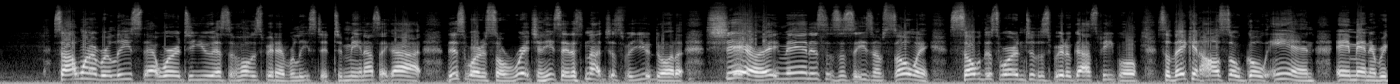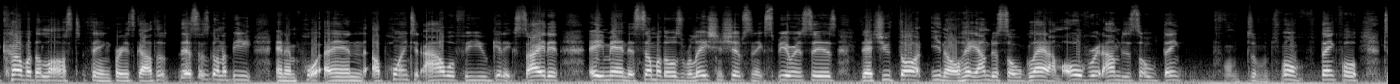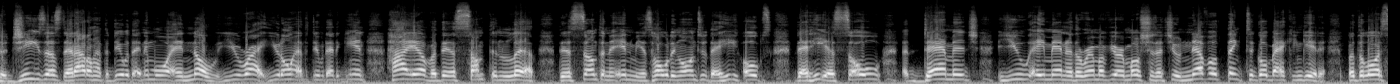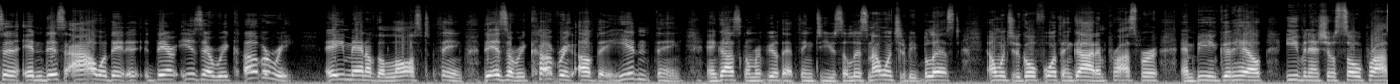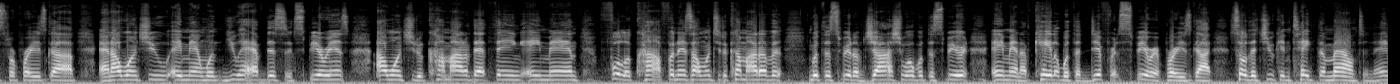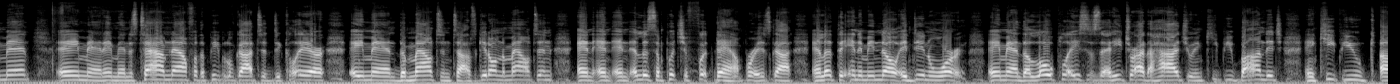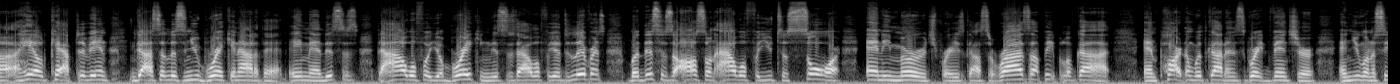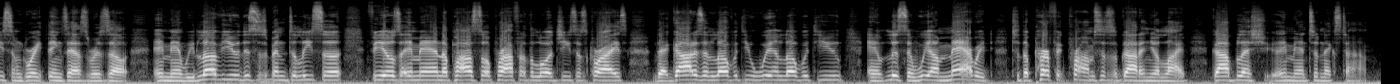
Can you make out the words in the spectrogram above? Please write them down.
So I want to release that word to you as the Holy Spirit had released it to me. And I say, God, this word is so rich. And He said, it's not just for you, daughter. Share. Amen. This is a season of sowing. Sow this word into the Spirit of God's people so they can also go in, amen, and recover the lost thing. Praise God. So this is going to be an important an appointed hour for you. Get excited. Amen. That some of those relationships and experiences that you thought, you know, hey, I'm just so glad I'm over it. I'm just so thankful to, thankful to Jesus that I don't have to deal with that anymore. And no, you're right. You don't have to deal with that again. However, there's something left. There's something the enemy is holding on to that he hopes that he has so damaged you, amen, in the realm of your emotions that you'll never think to go back and get it. But the Lord said in this hour that there is a recovery amen, of the lost thing. There is a recovering of the hidden thing, and God's going to reveal that thing to you. So listen, I want you to be blessed. I want you to go forth in God and prosper and be in good health, even as your soul prosper. Praise God. And I want you, amen, when you have this experience, I want you to come out of that thing, amen, full of confidence. I want you to come out of it with the spirit of Joshua, with the spirit, amen, of Caleb, with a different spirit, praise God, so that you can take the mountain. Amen. Amen. Amen. It's time now for the people of God to declare, amen, the mountaintops. Get on the mountain mountain and, and, and, and listen, put your foot down, praise God, and let the enemy know it didn't work. Amen. The low places that he tried to hide you and keep you bondage and keep you uh, held captive in, God said, listen, you breaking out of that. Amen. This is the hour for your breaking. This is the hour for your deliverance, but this is also an hour for you to soar and emerge, praise God. So rise up, people of God, and partner with God in this great venture, and you're going to see some great things as a result. Amen. We love you. This has been Delisa Fields, amen, apostle, prophet of the Lord Jesus Christ, that God is in love with you you. We're in love with you. And listen, we are married to the perfect promises of God in your life. God bless you. Amen. Till next time.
